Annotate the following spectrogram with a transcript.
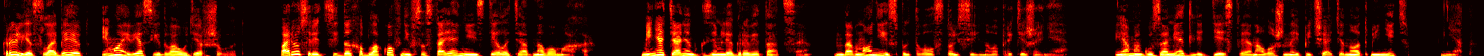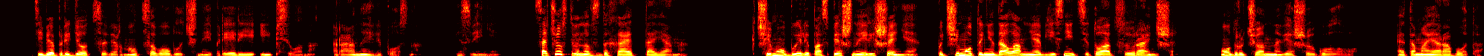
Крылья слабеют, и мой вес едва удерживают. Парю среди седых облаков не в состоянии сделать одного маха. Меня тянет к земле гравитация. Давно не испытывал столь сильного притяжения. Я могу замедлить действие наложенной печати, но отменить — нет. Тебе придется вернуться в облачные прерии Ипсилона, рано или поздно. Извини. Сочувственно вздыхает Таяна. К чему были поспешные решения? Почему ты не дала мне объяснить ситуацию раньше? Удрученно вешаю голову. Это моя работа.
